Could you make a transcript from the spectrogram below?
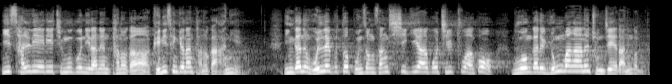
이 살리에리 증후군이라는 단어가 괜히 생겨난 단어가 아니에요. 인간은 원래부터 본성상 시기하고 질투하고 무언가를 욕망하는 존재라는 겁니다.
